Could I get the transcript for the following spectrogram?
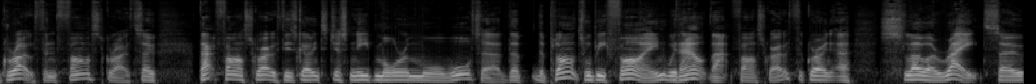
growth and fast growth. So that fast growth is going to just need more and more water. The the plants will be fine without that fast growth, growing at a slower rate. So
